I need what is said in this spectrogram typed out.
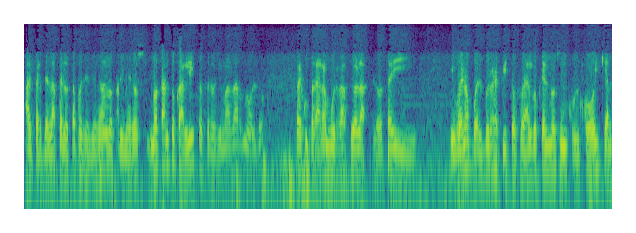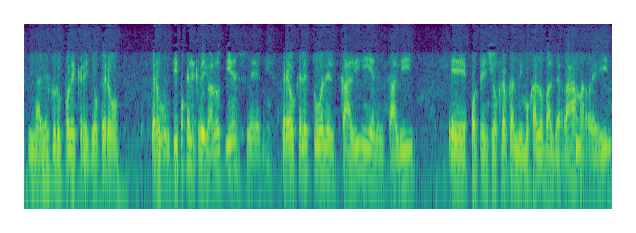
al perder la pelota pues ellos eran los primeros, no tanto Carlitos, pero sí más Arnoldo, recuperara muy rápido la pelota y bueno, vuelvo y repito, fue algo que él nos inculcó y que al final el grupo le creyó, pero pero un tipo que le creyó a los 10, eh, creo que él estuvo en el Cali y en el Cali eh, potenció creo que al mismo Carlos Valderrama, Redín,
